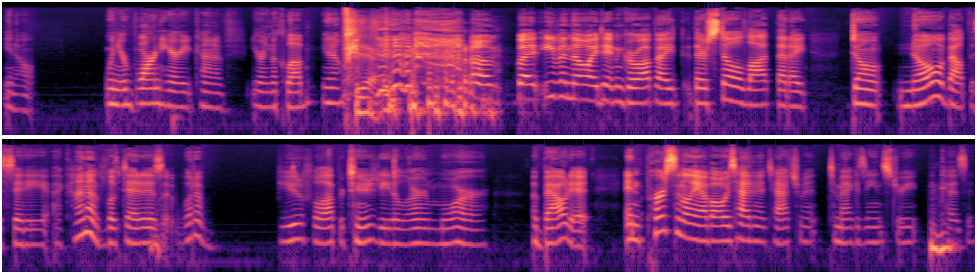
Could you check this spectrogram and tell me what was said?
you know, when you're born here, you kind of you're in the club, you know. Yeah. um, but even though I didn't grow up, I there's still a lot that I don't know about the city. I kind of looked at it as what a beautiful opportunity to learn more about it. And personally, I've always had an attachment to Magazine Street because it,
